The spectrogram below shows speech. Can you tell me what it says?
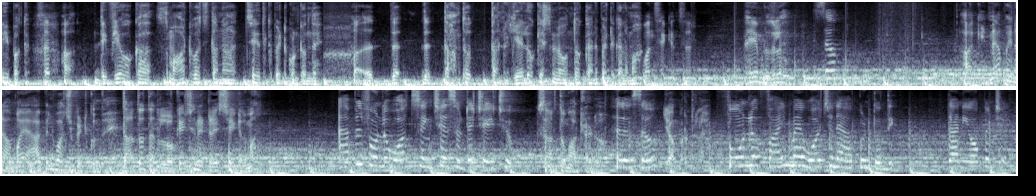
దీపక్ దివ్య ఒక స్మార్ట్ వాచ్ తన చేతికి పెట్టుకుంటుంది. దాంతో తను ఏ లొకేషన్లో ఉందో కనిపెట్టగలమా? One second sir. Hey Mridula? So? ఆ కిడ్నాప్ అయిన అమ్మాయి యాపిల్ వాచ్ పెట్టుకుంది. దాంతో తన లొకేషన్ ట్రేస్ చేయగలమా? యాపిల్ ఫోన్లో వాచ్ సింక్ చేసి ఉంటే చేయొచ్చు. సార్తో మాట్లాడు. Hello sir ya Mridula. ఫోన్లో ఫైండ్ మై వాచ్ అనే యాప్ ఉంటుంది. దాన్ని ఓపెన్ చేయండి.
